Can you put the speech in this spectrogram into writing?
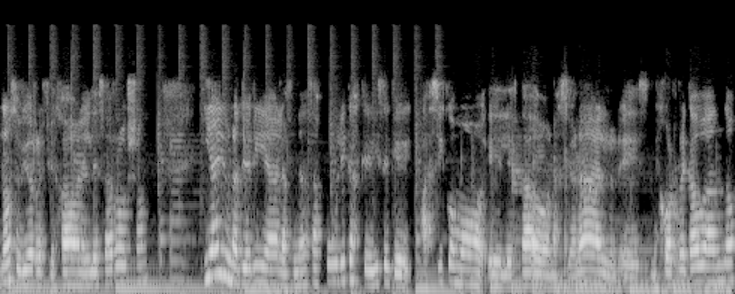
no se vio reflejado en el desarrollo. Y hay una teoría en las finanzas públicas que dice que así como el Estado nacional es mejor recaudando,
